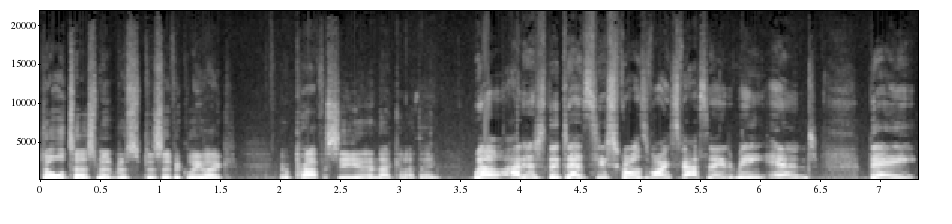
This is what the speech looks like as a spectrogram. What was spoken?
the Old Testament, but specifically like you know, prophecy and that kind of thing? Well, I just the Dead Sea Scrolls have always fascinated me, and they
